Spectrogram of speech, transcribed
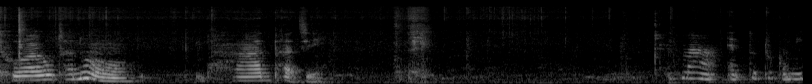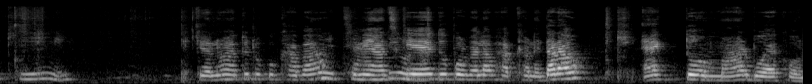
ধোয়া উঠানো? ভাত ভাজি। মা এতটুকু আমি খেয়ে নিই। কেন এতটুকু খাবা? তুমি আজকে। দুপুরবেলা ভাত খাওনি দাঁড়াও একদম মারবো এখন।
